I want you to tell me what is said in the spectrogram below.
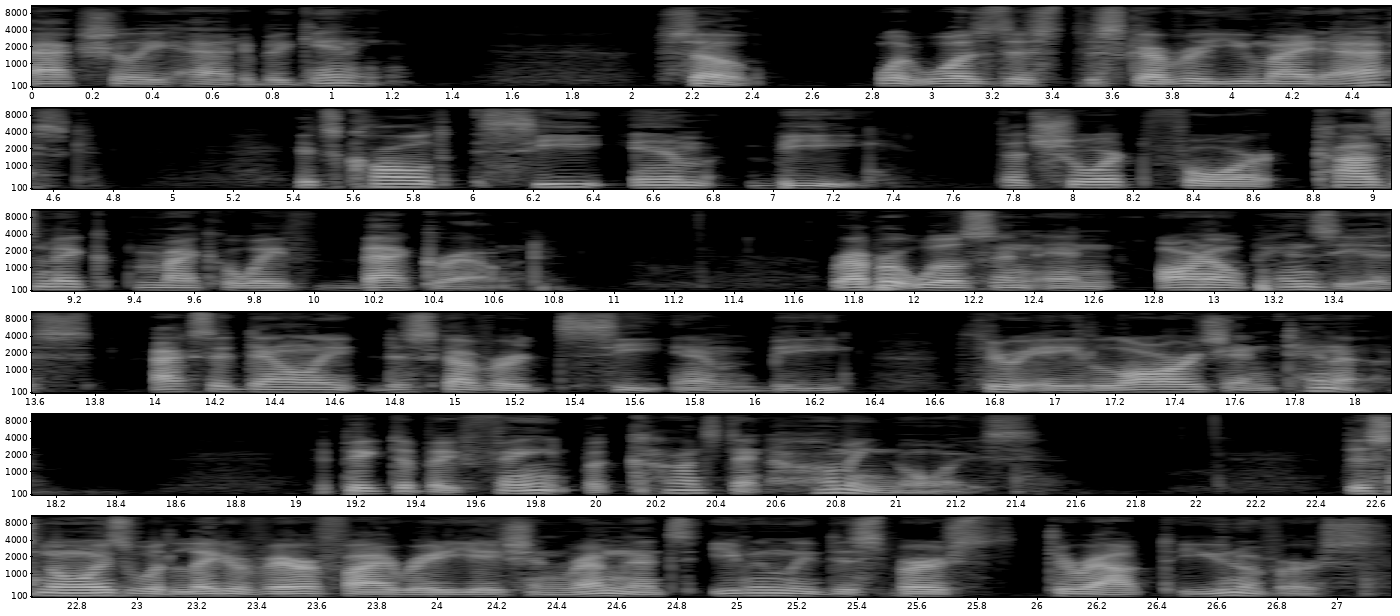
actually had a beginning. So, what was this discovery, you might ask? It's called CMB, that's short for Cosmic Microwave Background. Robert Wilson and Arno Penzias accidentally discovered CMB through a large antenna. They picked up a faint but constant humming noise. This noise would later verify radiation remnants evenly dispersed throughout the universe.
